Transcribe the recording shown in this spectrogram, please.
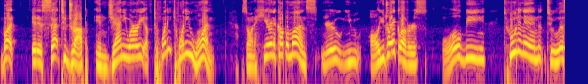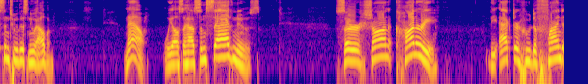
But it is set to drop in January of 2021. So in here in a couple months, you you all you Drake lovers will be tuning in to listen to this new album. Now, we also have some sad news. Sir Sean Connery, the actor who defined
